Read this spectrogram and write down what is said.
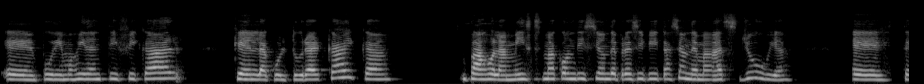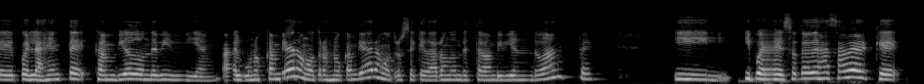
eh, pudimos identificar que en la cultura arcaica, bajo la misma condición de precipitación, de más lluvia, este, pues la gente cambió donde vivían. Algunos cambiaron, otros no cambiaron, otros se quedaron donde estaban viviendo antes. Y, y pues eso te deja saber que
